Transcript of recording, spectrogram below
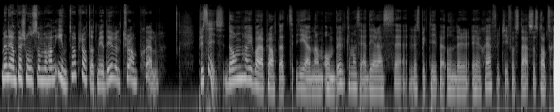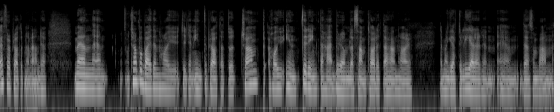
Men en person som han inte har pratat med, det är väl Trump själv? Precis, de har ju bara pratat genom ombud kan man säga, deras eh, respektive underchefer, chief of staff och stabschefer har pratat med varandra. Men eh, Trump och Biden har ju tydligen inte pratat och Trump har ju inte ringt det här berömda samtalet där han har där man gratulerar den, eh, den som vann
